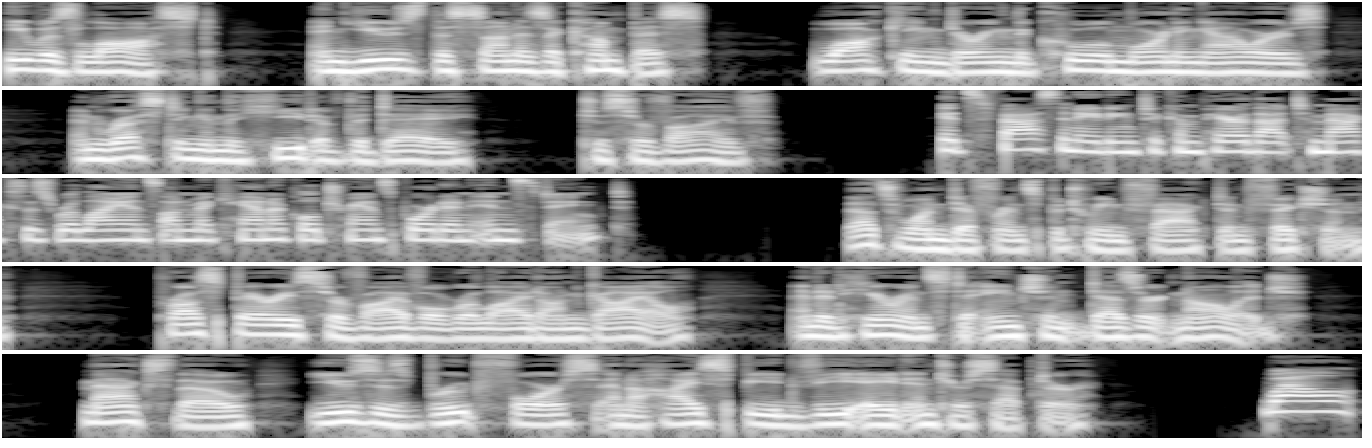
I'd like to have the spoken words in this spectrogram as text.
He was lost and used the sun as a compass, walking during the cool morning hours and resting in the heat of the day to survive. It's fascinating to compare that to Max's reliance on mechanical transport and instinct. That's one difference between fact and fiction. Prosperi's survival relied on guile and adherence to ancient desert knowledge. Max, though, uses brute force and a high speed V8 interceptor. Well,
